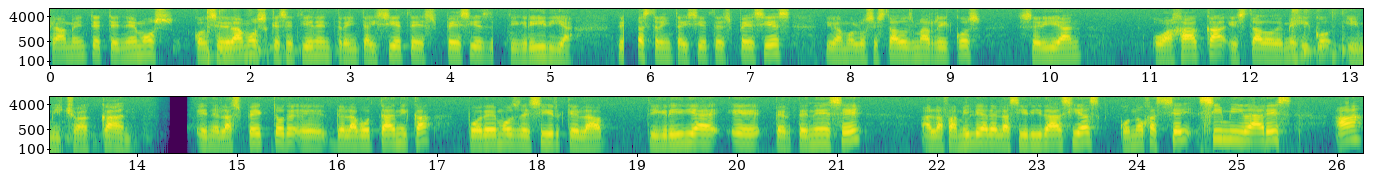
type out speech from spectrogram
realmente tenemos consideramos que se tienen 37 especies de tigridia. De estas 37 especies, digamos, los estados más ricos serían Oaxaca, Estado de México y Michoacán. En el aspecto de, eh, la botánica, podemos decir que la tigridia eh, pertenece a la familia de las iridáceas con hojas similares a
